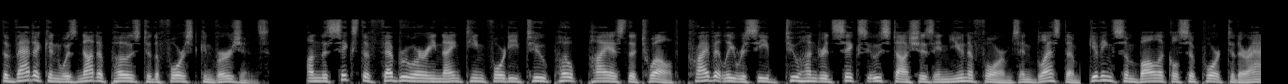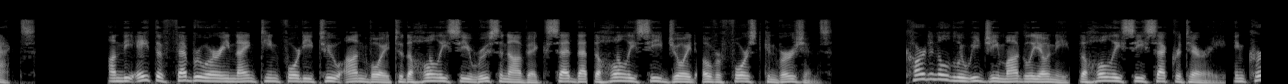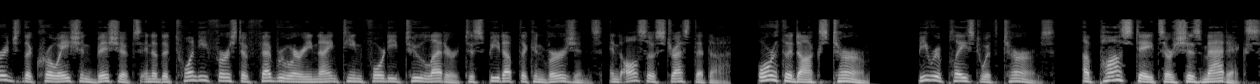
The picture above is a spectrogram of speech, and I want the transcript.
The Vatican was not opposed to the forced conversions. On 6 February 1942 Pope Pius XII privately received 206 Ustashas in uniforms and blessed them, giving symbolical support to their acts. On 8 February 1942 envoy to the Holy See Rusinovic said that the Holy See joyed over forced conversions. Cardinal Luigi Maglione, the Holy See secretary, encouraged the Croatian bishops in a 21 February 1942 letter to speed up the conversions, and also stressed that the «orthodox» term be replaced with terms «apostates» or schismatics.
